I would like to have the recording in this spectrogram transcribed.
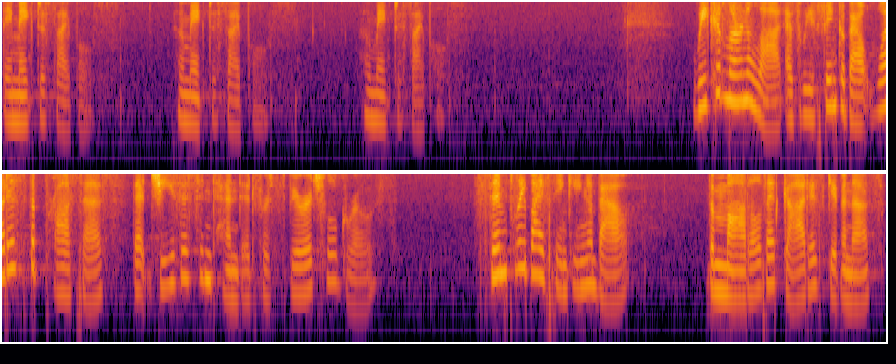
They make disciples who make disciples who make disciples. We could learn a lot as we think about what is the process that Jesus intended for spiritual growth simply by thinking about the model that God has given us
